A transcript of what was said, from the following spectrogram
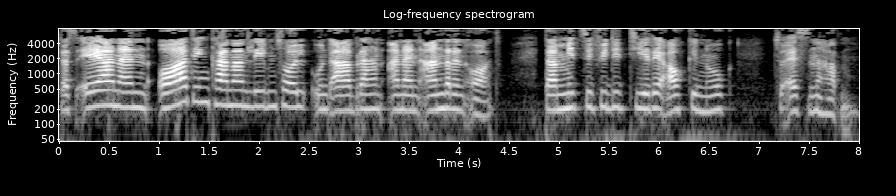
Dass er an einen Ort in Kanan leben soll und Abraham an einen anderen Ort damit sie für die Tiere auch genug zu essen haben.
